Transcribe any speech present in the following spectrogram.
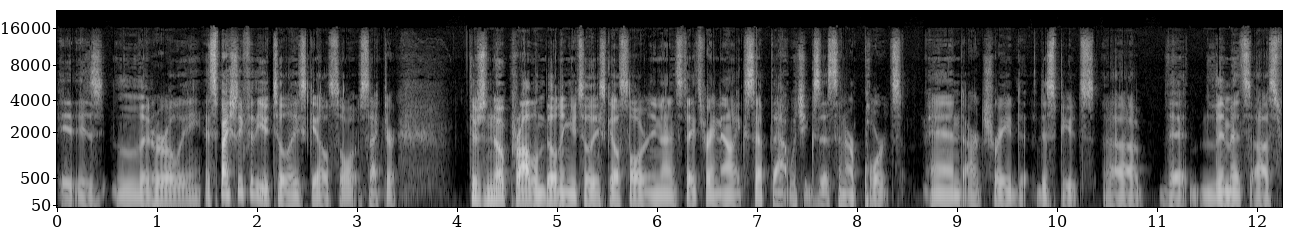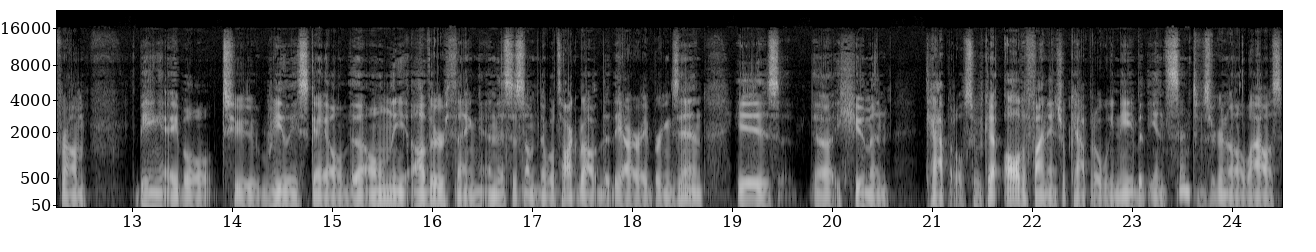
it is literally, especially for the utility scale solar sector, there's no problem building utility scale solar in the United States right now, except that which exists in our ports and our trade disputes uh, that limits us from being able to really scale. The only other thing, and this is something we'll talk about that the IRA brings in, is uh, human capital. So we've got all the financial capital we need, but the incentives are going to allow us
